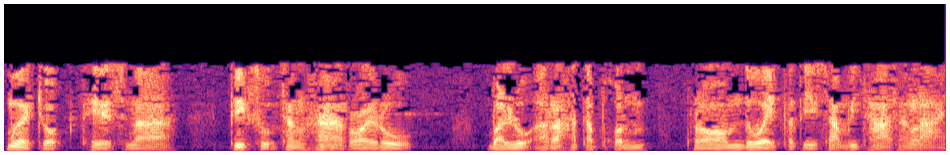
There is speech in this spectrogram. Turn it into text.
เมื่อจบเทศนา ภิกษุทั้งห้าร้อยรูป บรรลุอรหัตผลพร้อมด้วยปฏิสัมพิทาทั้งหลาย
